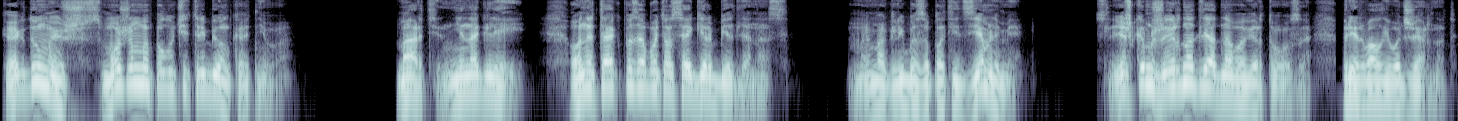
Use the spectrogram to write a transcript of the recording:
Как думаешь, сможем мы получить ребенка от него? Мартин, не наглей. Он и так позаботился о гербе для нас. Мы могли бы заплатить землями. Слишком жирно для одного виртуоза, — прервал его Джернет.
